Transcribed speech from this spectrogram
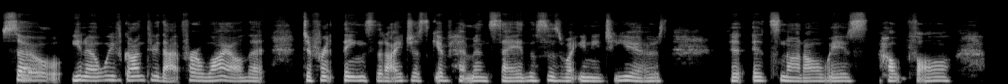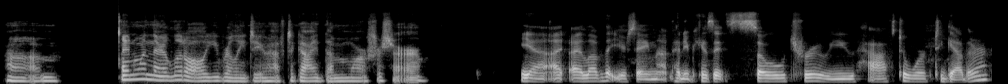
So, you know, we've gone through that for a while that different things that I just give him and say, this is what you need to use. It, it's not always helpful. Um, and when they're little, you really do have to guide them more for sure. Yeah, I, I love that you're saying that, Penny, because it's so true. You have to work together.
